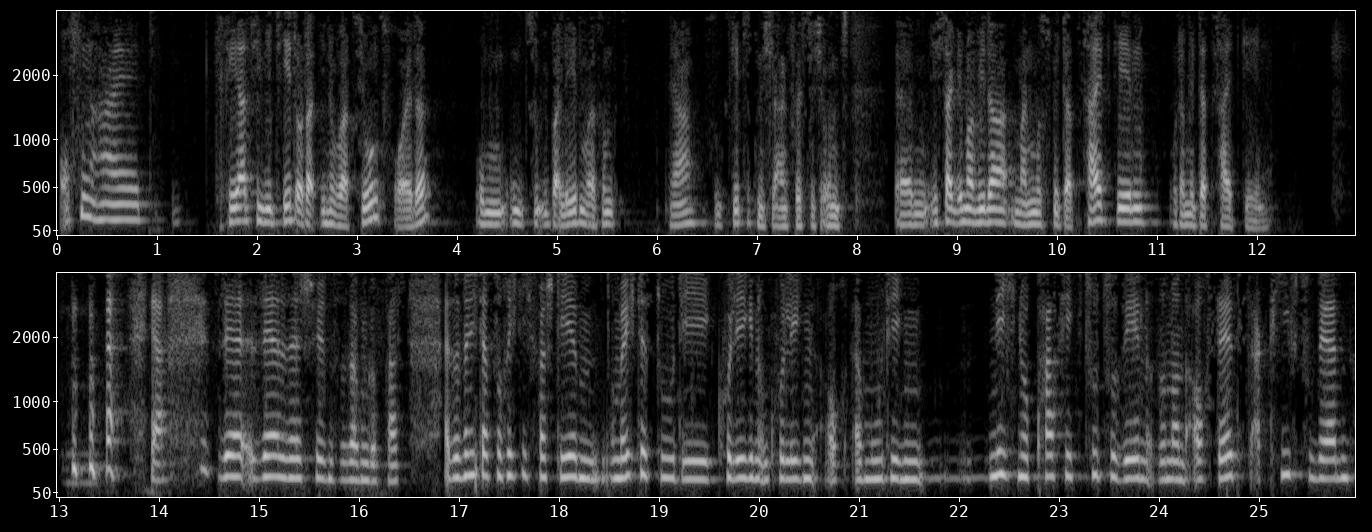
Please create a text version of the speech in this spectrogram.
Offenheit, Kreativität oder Innovationsfreude, um, um zu überleben, weil sonst, ja, sonst geht es nicht langfristig. Und ähm, ich sage immer wieder, man muss mit der Zeit gehen oder mit der Zeit gehen. ja, sehr, sehr, sehr schön zusammengefasst. Also wenn ich das so richtig verstehe, möchtest du die Kolleginnen und Kollegen auch ermutigen, nicht nur passiv zuzusehen, sondern auch selbst aktiv zu werden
